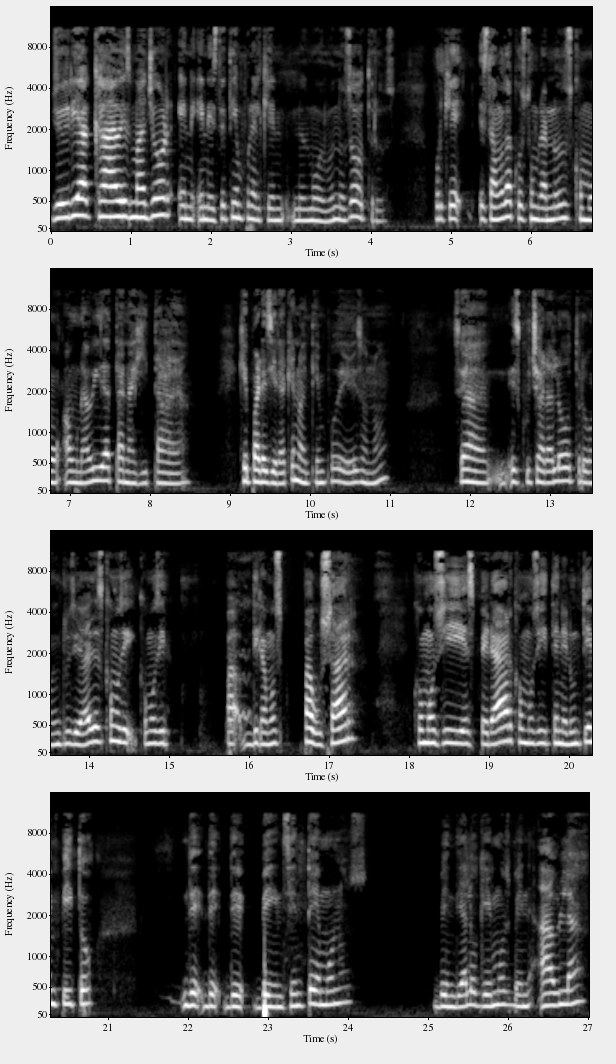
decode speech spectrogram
yo diría cada vez mayor en, en este tiempo en el que nos movemos nosotros, porque estamos acostumbrándonos como a una vida tan agitada que pareciera que no hay tiempo de eso, ¿no? O sea, escuchar al otro, inclusive a veces como si, como si, digamos, pausar como si esperar, como si tener un tiempito de, de, de ven, sentémonos, ven, dialoguemos, ven, habla.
